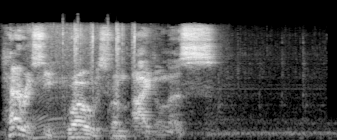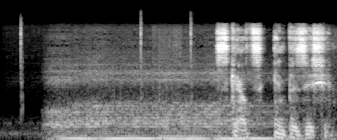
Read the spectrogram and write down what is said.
Heresy grows from idleness. Scouts in position.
